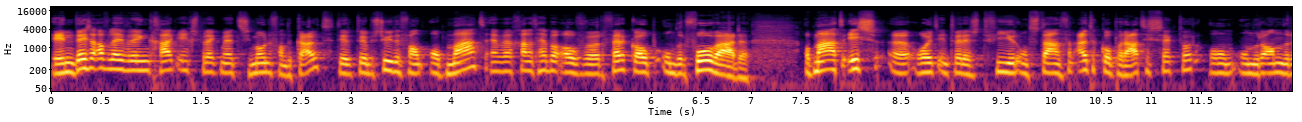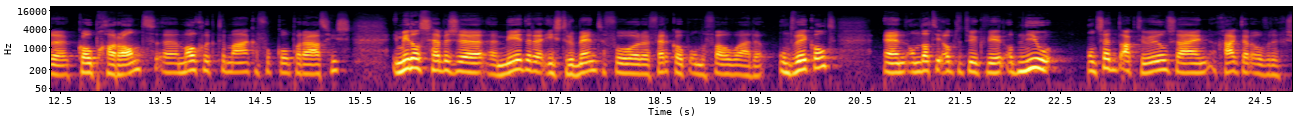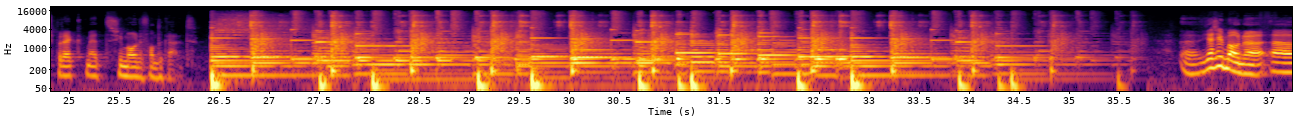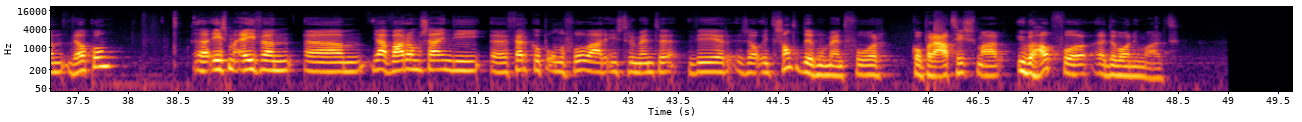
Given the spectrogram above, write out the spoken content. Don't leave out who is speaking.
Speaker 1: In deze aflevering ga ik in gesprek met Simone van der Kuit, directeur-bestuurder van Op Maat. En we gaan het hebben over verkoop onder voorwaarden. Op Maat is uh, ooit in 2004 ontstaan vanuit de coöperatiesector om onder andere koopgarant uh, mogelijk te maken voor coöperaties. Inmiddels hebben ze uh, meerdere instrumenten voor verkoop onder voorwaarden ontwikkeld. En omdat die ook natuurlijk weer opnieuw ontzettend actueel zijn, ga ik daarover in gesprek met Simone van der Kuit. Ja, Simone, um, welkom. Uh, eerst maar even, um, ja, waarom zijn die uh, verkoop onder voorwaarden instrumenten weer zo interessant op dit moment voor corporaties, maar überhaupt voor de woningmarkt?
